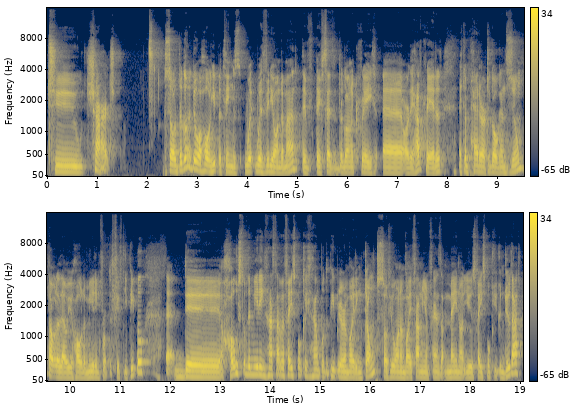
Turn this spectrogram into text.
to charge so they're going to do a whole heap of things with, with video on demand. They've, they've said that they're going to create, uh, or they have created, a competitor to go against Zoom that will allow you to hold a meeting for up to 50 people. Uh, the host of the meeting has to have a Facebook account, but the people you're inviting don't. So if you want to invite family and friends that may not use Facebook, you can do that.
